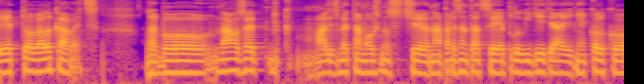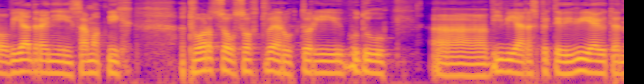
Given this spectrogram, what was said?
je to veľká vec. Lebo naozaj mali sme tam možnosť na prezentácii Apple vidieť aj niekoľko vyjadrení samotných tvorcov softvéru, ktorí budú vyvíja, respektíve vyvíjajú ten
